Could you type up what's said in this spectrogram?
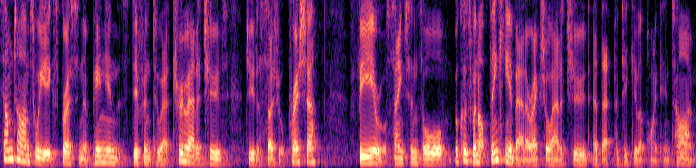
Sometimes we express an opinion that's different to our true attitudes due to social pressure, fear or sanctions, or because we're not thinking about our actual attitude at that particular point in time.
